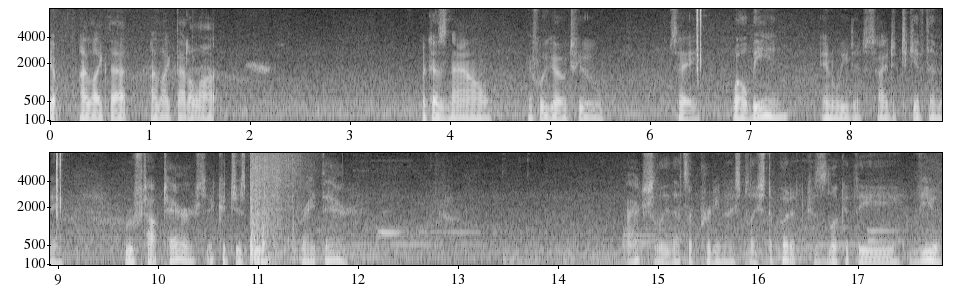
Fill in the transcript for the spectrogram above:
Yep, I like that. I like that a lot. Because now, if we go to, say, well-being, and we decided to give them a rooftop terrace, it could just be right there. Actually, that's a pretty nice place to put it, because look at the view.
